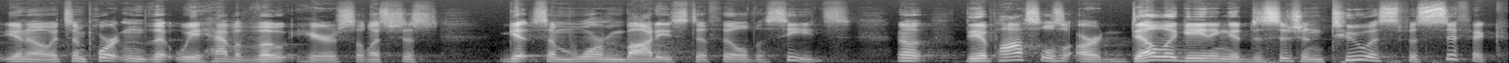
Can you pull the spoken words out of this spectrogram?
you know, it's important that we have a vote here, so let's just get some warm bodies to fill the seats. No, the apostles are delegating a decision to a specific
